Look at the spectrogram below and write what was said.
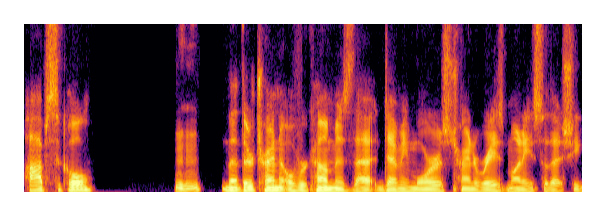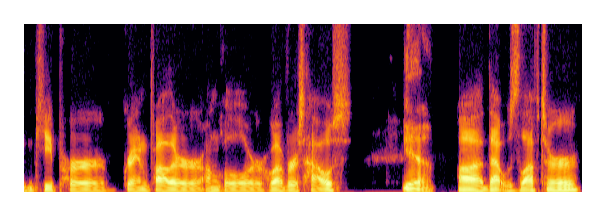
obstacle Mhm. that they're trying to overcome is that Demi Moore is trying to raise money so that she can keep her grandfather or uncle or whoever's house Yeah, uh that was left to her.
